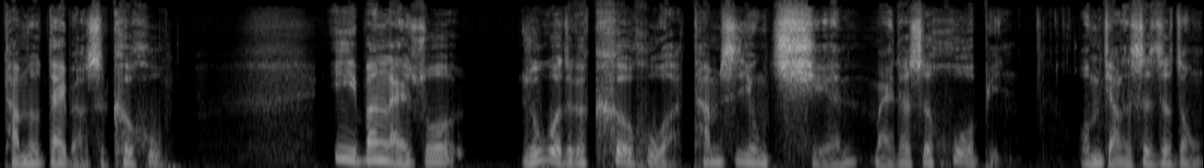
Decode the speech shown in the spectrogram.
他们都代表是客户。一般来说，如果这个客户啊，他们是用钱买的是货品，我们讲的是这种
